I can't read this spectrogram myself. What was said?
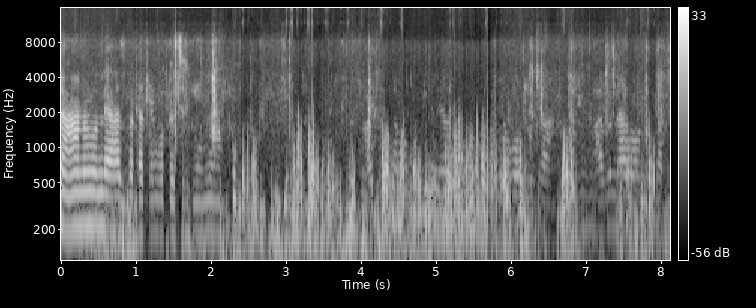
நானும் கொண்டு ஹாஸ்பிட்டல் போட்டு வச்சிருக்கேன். என்ன அதனால ஒன்றும் தப்பு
